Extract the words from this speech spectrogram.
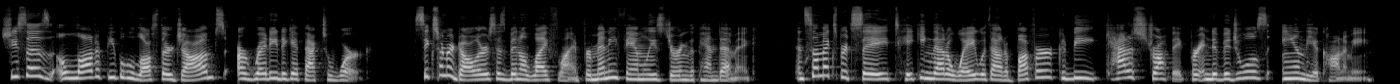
She says a lot of people who lost their jobs are ready to get back to work. $600 has been a lifeline for many families during the pandemic, and some experts say taking that away without a buffer could be catastrophic for individuals and the economy.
